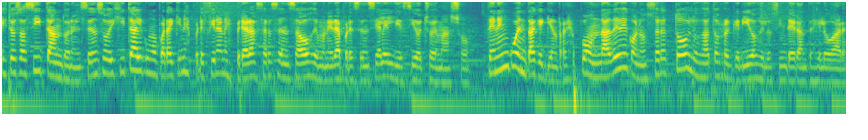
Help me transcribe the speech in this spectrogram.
Esto es así tanto en el censo digital como para quienes prefieran esperar a ser censados de manera presencial el 18 de mayo. Ten en cuenta que quien responda debe conocer todos los datos requeridos de los integrantes del hogar.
